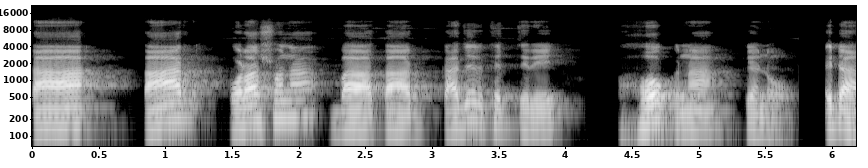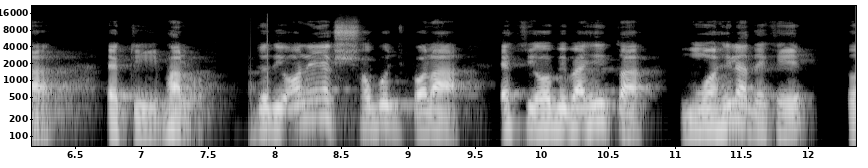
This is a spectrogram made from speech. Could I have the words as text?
তা তার পড়াশোনা বা তার কাজের ক্ষেত্রে হোক না কেন, এটা একটি ভালো। যদি অনেক সবুজ কলা একটি অবিবাহিতা মহিলা দেখে, তো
